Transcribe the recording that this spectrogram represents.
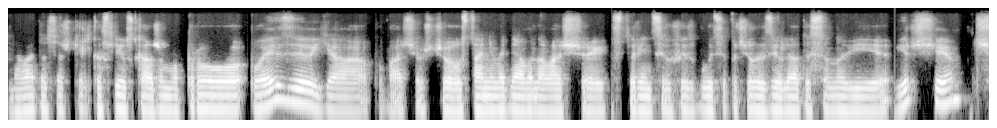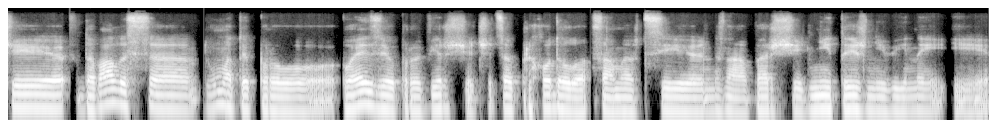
Давайте все ж кілька слів скажемо про поезію. Я побачив, що останніми днями на вашій сторінці у Фейсбуці почали з'являтися нові вірші. Чи вдавалося думати про поезію, про вірші, чи це приходило саме в ці не знаю перші дні тижні війни, і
